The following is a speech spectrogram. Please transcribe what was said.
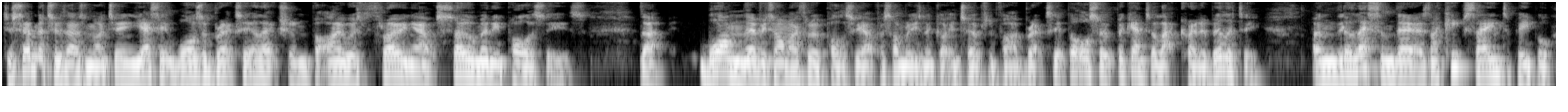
December 2019, yes, it was a Brexit election, but I was throwing out so many policies that one, every time I threw a policy out, for some reason it got interpreted via Brexit, but also it began to lack credibility. And the lesson there is, I keep saying to people,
